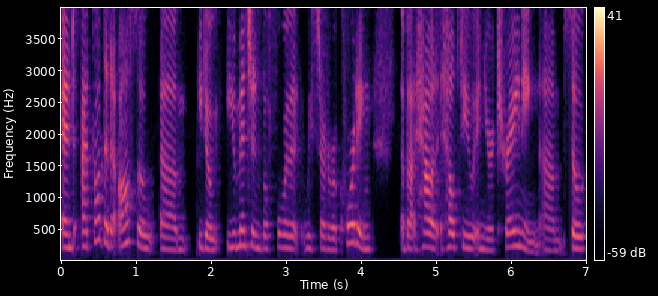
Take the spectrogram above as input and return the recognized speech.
And I thought that also, um, you know, you mentioned before that we started recording about how it helped you in your training. Um, so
